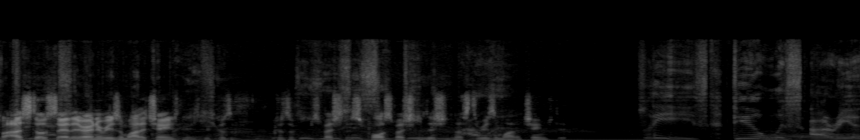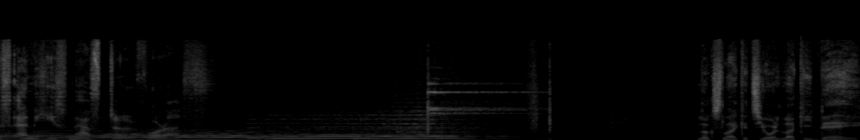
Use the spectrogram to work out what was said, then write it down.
But I still say the only reason why they changed it is because of because of he special uses for special edition. That's the reason why they changed it. Please deal with Arius and his master for us. Looks like it's your lucky day.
